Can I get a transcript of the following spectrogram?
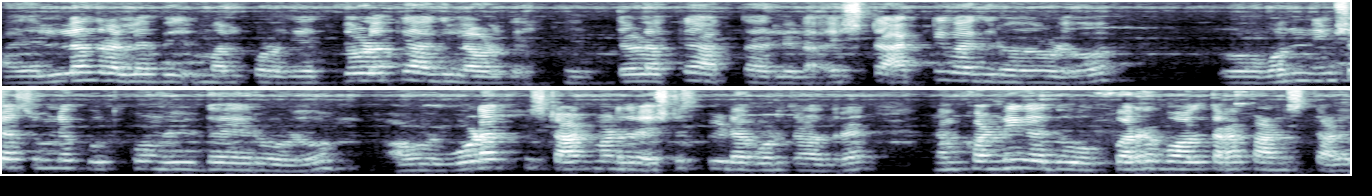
ಎಲ್ಲಂದ್ರಲ್ಲೇ ಬಿ ಮಲ್ಕೊಳ್ಳೋದು. ಎದ್ದೊಳಕ್ಕೆ ಆಗಿಲ್ಲ ಅವಳಿಗೆ. ಎದ್ದೊಳಕ್ಕೆ ಆಗ್ತಾ ಇರಲಿಲ್ಲ. ಎಷ್ಟು ಆ್ಯಕ್ಟಿವ್ ಆಗಿರೋಳು ಒಂದು ನಿಮಿಷ ಸುಮ್ಮನೆ ಕೂತ್ಕೊಂಡಿದ್ದೇ ಇರೋಳು. ಅವಳು ಓಡೋಕ್ಕೆ ಸ್ಟಾರ್ಟ್ ಮಾಡಿದ್ರೆ ಎಷ್ಟು ಸ್ಪೀಡಾಗಿ ಓಡ್ತಾಳೆ ಅಂದರೆ ನಮ್ಮ ಕಣ್ಣಿಗೆ ಅದು ಫರ್ ಬಾಲ್ ಥರ ಕಾಣಿಸ್ತಾಳೆ.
